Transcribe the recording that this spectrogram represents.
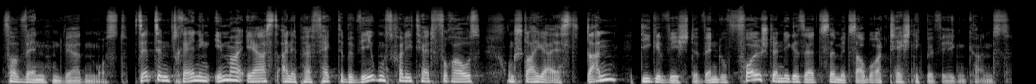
verwenden werden musst. Setze im Training immer erst eine perfekte Bewegungsqualität voraus und steigere erst dann die Gewichte, wenn du vollständige Sätze mit sauberer Technik bewegen kannst.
